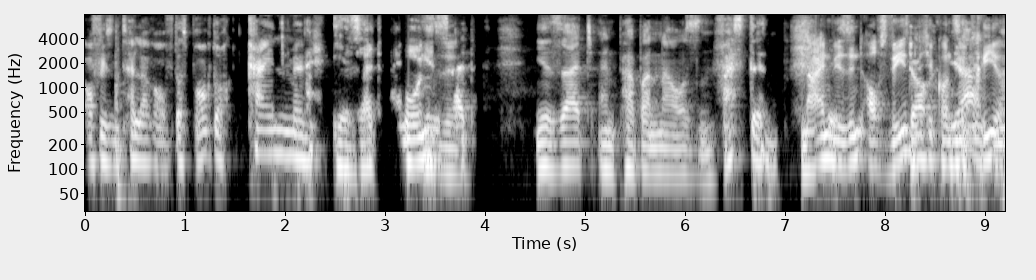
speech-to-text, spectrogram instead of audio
auf diesen Teller rauf. Das braucht doch kein Mensch. Ihr seid ein, ihr Unsinn. seid, ihr seid ein Papanausen. Was denn? Nein, wir sind aufs Wesentliche Doch, konzentriert.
